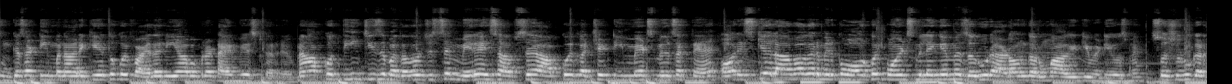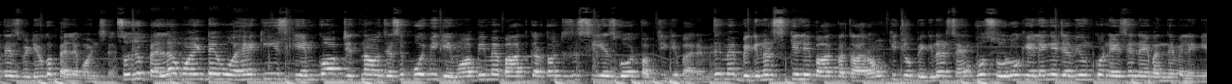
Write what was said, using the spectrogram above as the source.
उनके साथ टीम बना रखी है तो कोई फ़ायदा नहीं है आप अपना टाइम वेस्ट कर रहे हो। मैं आपको तीन चीज़ें बताता हूँ जिससे मेरे हिसाब से आपको एक अच्छे टीममेट्स मिल सकते हैं। और इसके अलावा अगर मेरे को और कोई पॉइंट्स मिलेंगे मैं ज़रूर एड ऑन करूँगा आगे की वीडियोस में। सो so, शुरू करते हैं इस वीडियो को पहले पॉइंट से। सो so, जो पहला पॉइंट है वो है कि इस गेम को आप जितना जैसे कोई भी गेम हो अभी मैं बात करता हूँ जैसे सी एस गो और पबजी के बारे में। मैं बिगनर्स के लिए बात बता रहा हूँ कि जो बिगनर्स हैं वो सोलो खेलेंगे जब भी उनको नए से नए बंदे मिलेंगे।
